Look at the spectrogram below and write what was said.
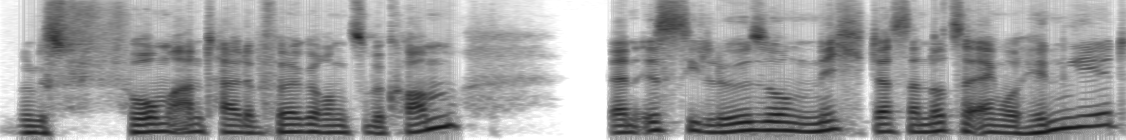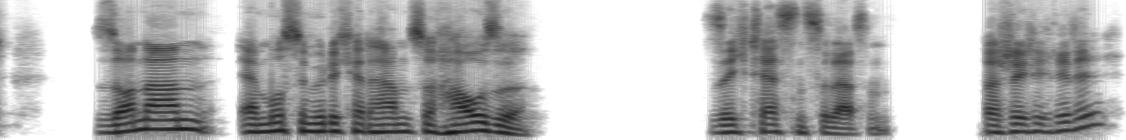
möglichst hohem Anteil der Bevölkerung zu bekommen, dann ist die Lösung nicht, dass der Nutzer irgendwo hingeht, sondern er muss die Möglichkeit haben, zu Hause sich testen zu lassen. Verstehe ich richtig?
